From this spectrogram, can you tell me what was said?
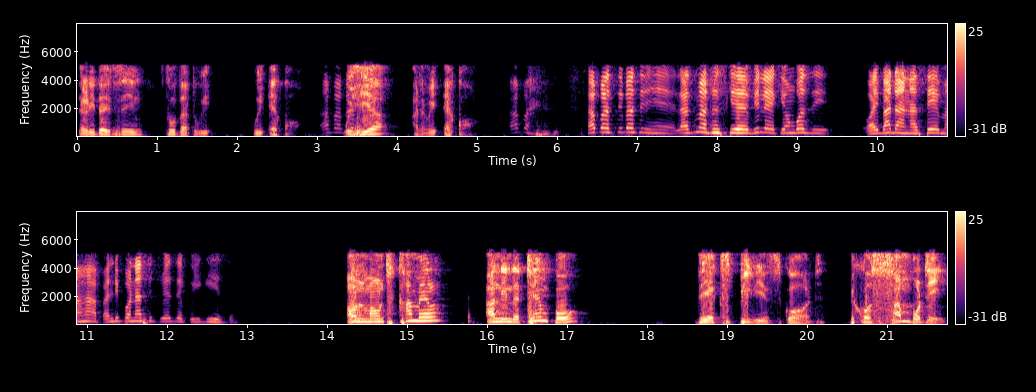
the leader is saying so that we we echo. We hear and we echo. Hapa hapa si basi lazima tusikie vile kiongozi wa ibada anasema hapa ndipo nasi tuweze kuigiza on mount carmel and in the temple they experienced god because somebody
